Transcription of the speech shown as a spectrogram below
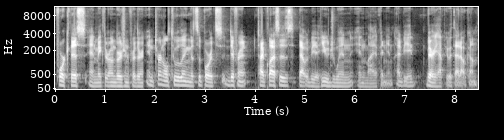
fork this and make their own version for their internal tooling that supports different type classes. That would be a huge win in my opinion. I'd be very happy with that outcome.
